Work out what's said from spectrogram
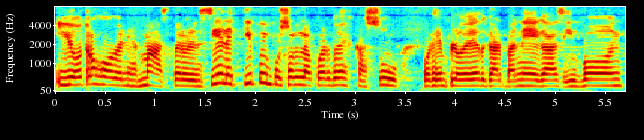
y otros jóvenes más, pero en sí el equipo impulsor del acuerdo de Escazú, por ejemplo Edgar Vanegas, Ivonne,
